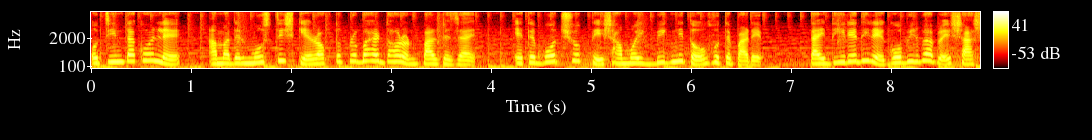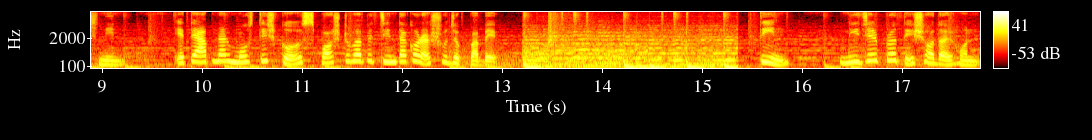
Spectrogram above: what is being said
ও চিন্তা করলে আমাদের মস্তিষ্কে রক্তপ্রবাহের ধরন পাল্টে যায়। এতে বোধ শক্তি সাময়িক বিঘ্নিত হতে পারে। তাই ধীরে ধীরে গভীরভাবে শ্বাস নিন। এতে আপনার মস্তিষ্ক স্পষ্টভাবে চিন্তা করার সুযোগ পাবে। তিন, নিজের প্রতি সদয় হন।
